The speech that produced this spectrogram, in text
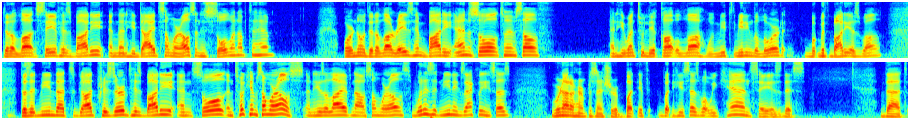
did Allah save his body and then he died somewhere else and his soul went up to him? Or no, did Allah raise him body and soul to himself? And he went to liqa'ullah, meeting the Lord with body as well? Does it mean that God preserved his body and soul and took him somewhere else and he's alive now somewhere else? What does it mean exactly? He says, we're not 100% sure. But, if, but he says what we can say is this that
